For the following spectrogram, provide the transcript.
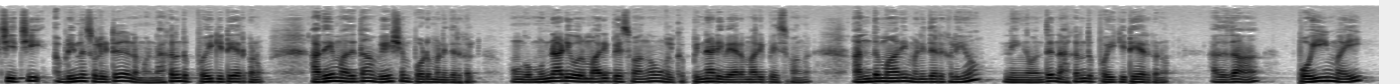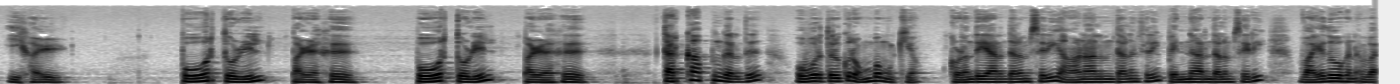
சீச்சி அப்படின்னு சொல்லிட்டு நம்ம நகர்ந்து போய்கிட்டே இருக்கணும். அதே மாதிரி தான் வேஷம் போடும் மனிதர்கள். உங்கள் முன்னாடி ஒரு மாதிரி பேசுவாங்க உங்களுக்கு பின்னாடி வேறு மாதிரி பேசுவாங்க. அந்த மாதிரி மனிதர்களையும் நீங்கள் வந்து நகர்ந்து போய்கிட்டே இருக்கணும். அதுதான் பொய்மை இகழ். போர் தொழில் பழகு. போர் தொழில் பழகு. தற்காப்புங்கிறது ஒவ்வொருத்தருக்கும் ரொம்ப முக்கியம். குழந்தையாக இருந்தாலும் சரி ஆணாக இருந்தாலும் சரி பெண்ணாக இருந்தாலும் சரி வயதோகன வ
